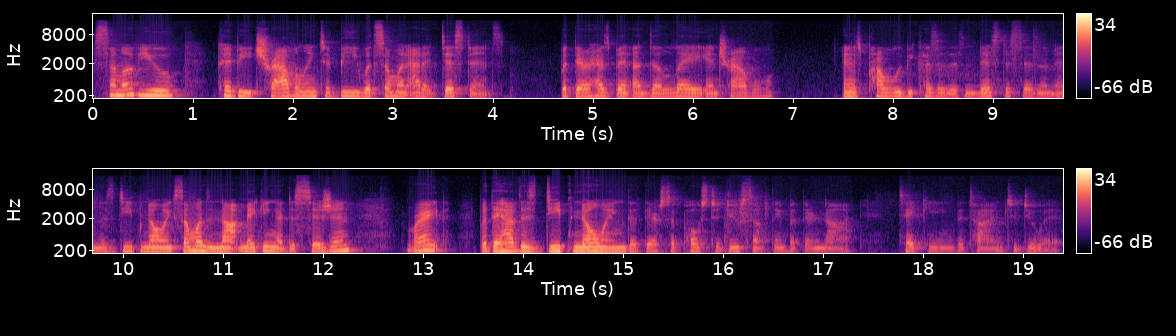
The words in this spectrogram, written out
Some of you could be traveling to be with someone at a distance, but there has been a delay in travel. And it's probably because of this mysticism and this deep knowing. Someone's not making a decision, right? But they have this deep knowing that they're supposed to do something, but they're not taking the time to do it.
